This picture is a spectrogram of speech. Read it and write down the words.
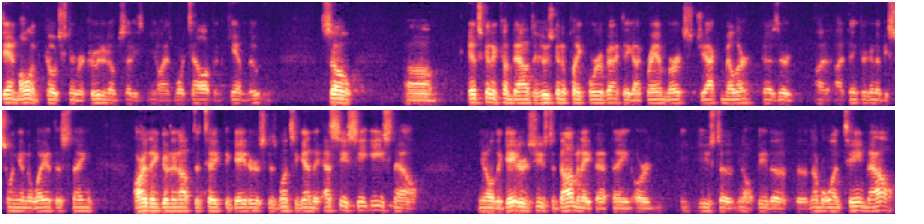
Dan Mullen coached and recruited him, said he's you know has more talent than Cam Newton. So um, it's going to come down to who's going to play quarterback. They got Graham Mertz, Jack Miller as their. I, I think they're going to be swinging away at this thing. Are they good enough to take the Gators? Because once again, the SEC East now you know, the Gators used to dominate that thing or used to, you know, be the, the number one team. Now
